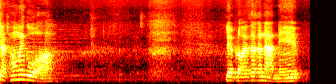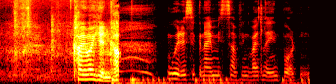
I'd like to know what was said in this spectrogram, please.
จัดห้องให้กูเหรอ เรียบร้อยซะขนาดนี้ ใครมาเห็นครับ Wait a second, I missed something vitally important.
